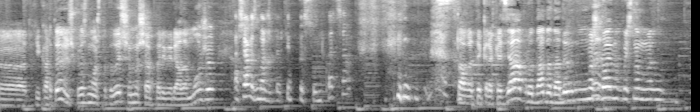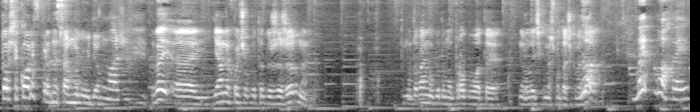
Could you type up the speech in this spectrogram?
е, такі картиночки. Ви зможете подивитися, що ми ще перевіряли. Може А ще ви зможете підписунькатися. ставити кракозябру, да-да-да. Де- Може, давай ми почнемо. ми Перше користь принесемо людям. Може. Давай, е, я не хочу бути дуже жирним. Тому давай ми будемо пробувати невеличкими шматочками. Ну. Зараз. Ми б могли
